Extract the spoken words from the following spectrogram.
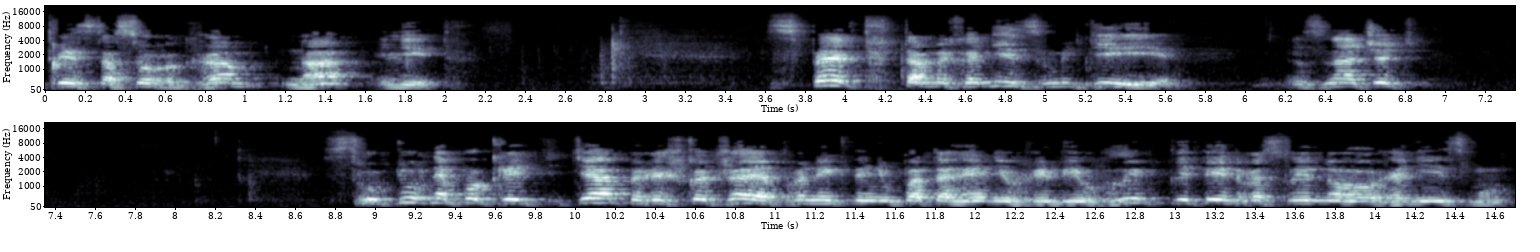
340 грам на літр. Спектр та механізм дії. Значить, Структурне покриття перешкоджає проникненню патогенів грибів в глиб клітин рослинного організму.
